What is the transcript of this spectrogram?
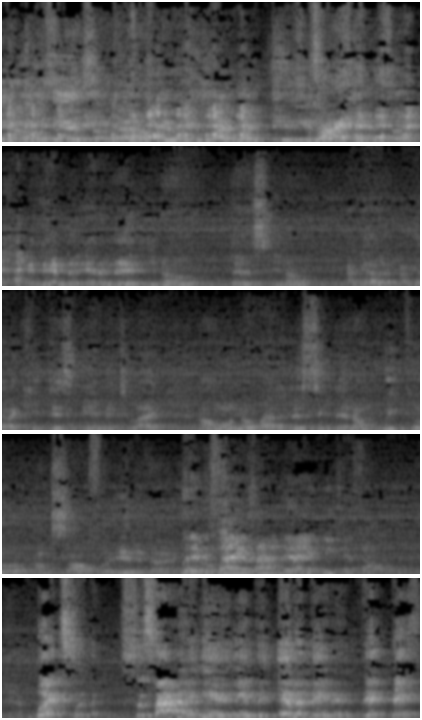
You know what I'm saying? So now it's like like this. You know what I'm Right. saying? So and then the internet, you know, there's you know, I gotta I gotta keep this image like I don't want nobody to see that I'm weak or I'm soft or anything. But at the same time, that ain't weak and soft. But so- society and, and the internet and that that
